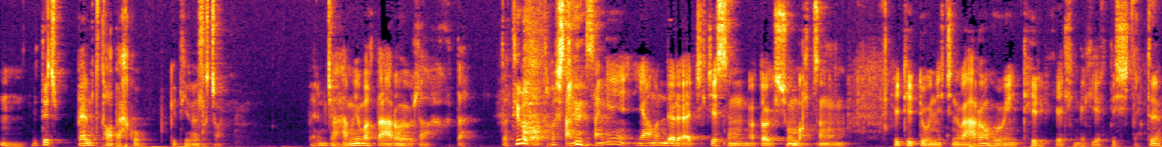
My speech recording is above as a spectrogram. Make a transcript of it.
Мэдээж баримт тоо байхгүй гэдгийг ойлгож байгаа. Баримжаа хамгийн багадаа 10% л авах та. За тэр бол тодорхой шүү дээ. Сангийн яаман дээр ажиллаж исэн одоо гişүүн болцсон хэд хэд үний чинь нөгөө 10% тэр гэж ингээл ярьдэн шүү дээ. Тийм.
